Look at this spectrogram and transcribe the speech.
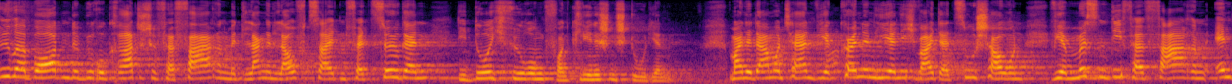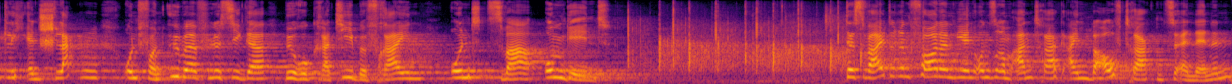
Überbordende bürokratische Verfahren mit langen Laufzeiten verzögern die Durchführung von klinischen Studien. Meine Damen und Herren, wir können hier nicht weiter zuschauen. Wir müssen die Verfahren endlich entschlacken und von überflüssiger Bürokratie befreien, und zwar umgehend. Des Weiteren fordern wir in unserem Antrag, einen Beauftragten zu ernennen,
